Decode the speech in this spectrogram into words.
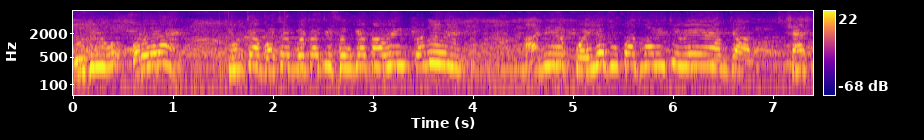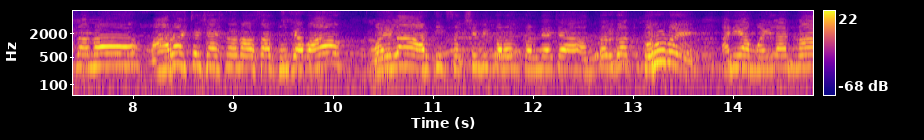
दुसरी बरोबर आहे. तुमच्या बचत गटाची संख्या का होईल कमी होईल. आणि पहिलेच उपासमारीची वेळ आहे आमच्या शासनानं महाराष्ट्र शासनानं असा तुझ्या भाव महिला आर्थिक सक्षमीकरण करण्याच्या अंतर्गत करू नये आणि या महिलांना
